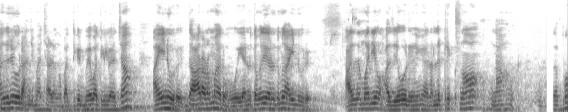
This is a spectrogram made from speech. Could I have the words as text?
அதிலே ஒரு அஞ்சு மேட்ச் ஆடுங்க. பத்து கிலோ போய் பத்து கிலோ வச்சா ஐநூறு. தாராளமாக இருக்கும் ஒரு இரநூத்தம்பது இரநூத்தம்பது ஐநூறு. அந்த மாதிரியும் அது ஒரு நீங்கள் நல்ல ட்ரிக்ஸ்னால் நான் அப்போ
